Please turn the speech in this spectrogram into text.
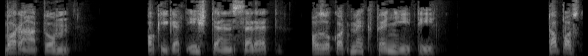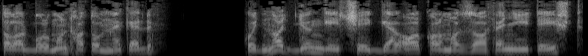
Barátom, akiket Isten szeret, azokat megfenyíti. Tapasztalatból mondhatom neked, hogy nagy gyöngétséggel alkalmazza a fenyítést,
